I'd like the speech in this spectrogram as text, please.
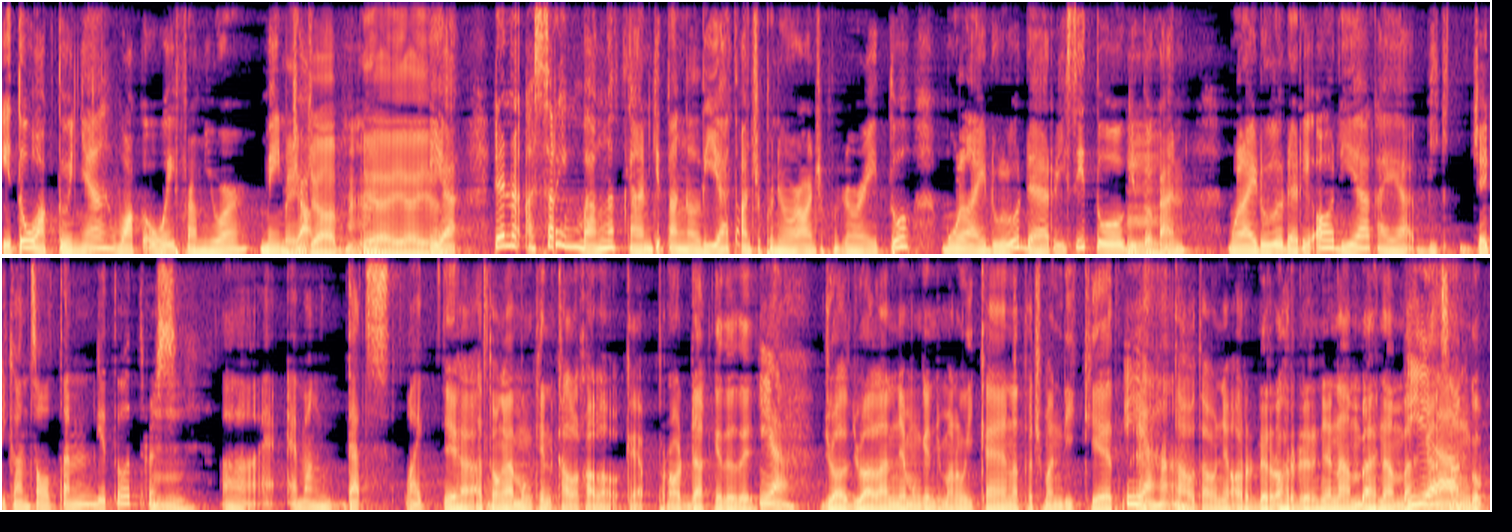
itu waktunya walk away from your main, main job. iya iya iya. Iya, dan uh, sering banget kan kita ngelihat entrepreneur-entrepreneur itu mulai dulu dari situ gitu kan, mulai dulu dari oh dia kayak jadi konsultan gitu, terus uh, e- emang that's like Iya, atau enggak mungkin kalau kalau kayak produk gitu deh. Iya. jual-jualannya mungkin cuma weekend atau cuma dikit. Iya, eh, ha-ha. tahu-taunya order-ordernya nambah-nambah nggak Iya. sanggup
